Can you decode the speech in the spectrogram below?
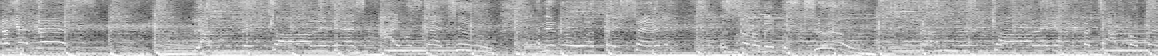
Now London calling, yes, I was there too. And you know what they said? Well, some of it was true. London calling at the top of the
